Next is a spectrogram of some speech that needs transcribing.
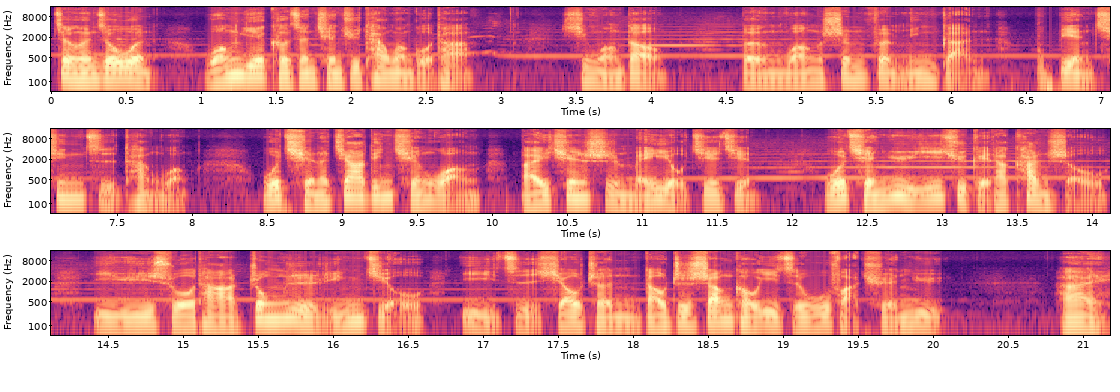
郑恒州问王爷：“可曾前去探望过他？”新王道：“本王身份敏感，不便亲自探望。我遣了家丁前往，白千世没有接见。”我遣御医去给他看守，御医说他终日饮酒，意志消沉，导致伤口一直无法痊愈。唉，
